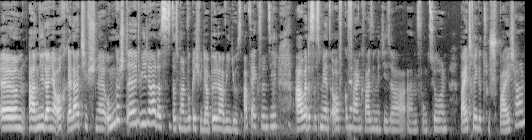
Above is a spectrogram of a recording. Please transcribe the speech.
Ähm, haben die dann ja auch relativ schnell umgestellt wieder, dass, dass man wirklich wieder Bilder, Videos abwechselnd sieht. Aber das ist mir jetzt aufgefallen, ja. quasi mit dieser ähm, Funktion, Beiträge zu speichern.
